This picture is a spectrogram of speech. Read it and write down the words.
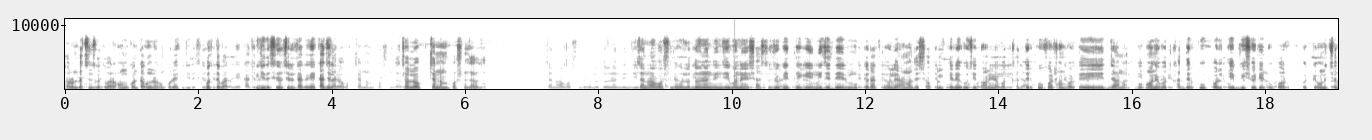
ধরনটা চেঞ্জ করতে পারো অঙ্কনটা অন্যরকম করে করতে পারো নিজেদের সৃজনশীলতাকে কাজে লাগাবো। চলো চার নম্বর প্রশ্নে যাওয়া যাক। জীবনে প্রশ্নটি হলো দৈনন্দিন জীবনে স্বাস্থ্য ঝুঁকি থেকে নিজেদের মুক্ত রাখতে হলে আমাদের সকলকে উচিত অনিরাপদ খাদ্যের কুফল সম্পর্কে জানা এবং অনিরাপদ খাদ্যের কুফল এই বিষয়টির উপর একটি অনুচ্ছেদ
